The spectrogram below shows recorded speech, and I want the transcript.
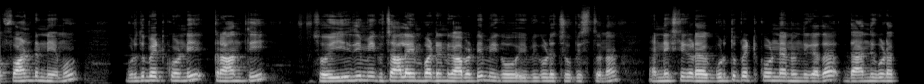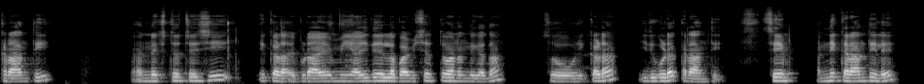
ఫాంట్ నేము. గుర్తుపెట్టుకోండి క్రాంతి. సో ఇది మీకు చాలా ఇంపార్టెంట్ కాబట్టి మీకు ఇవి కూడా చూపిస్తున్నా. అండ్ నెక్స్ట్ ఇక్కడ గుర్తుపెట్టుకోండి అని ఉంది కదా దాన్ని కూడా క్రాంతి. అండ్ నెక్స్ట్ వచ్చేసి ఇక్కడ ఇప్పుడు ఐ- మీ ఐదేళ్ళ భవిష్యత్తు అని ఉంది కదా సో ఇక్కడ ఇది కూడా క్రాంతి. సేమ్ అన్ని క్రాంతిలే.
